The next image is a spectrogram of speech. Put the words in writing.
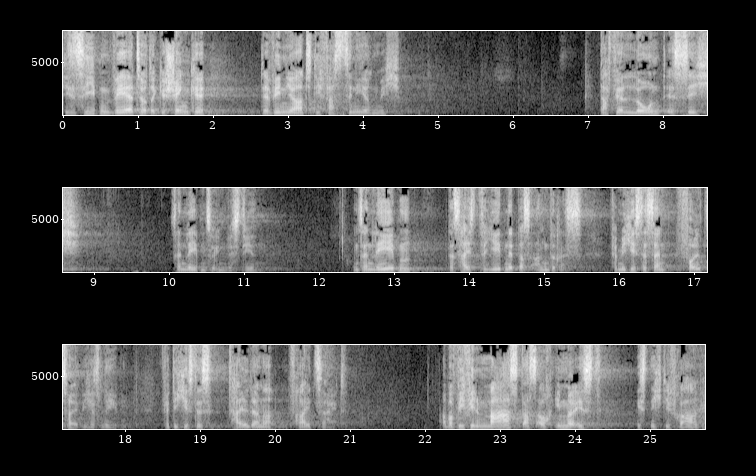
Diese sieben Werte oder Geschenke der Vineyard, die faszinieren mich. Dafür lohnt es sich, sein Leben zu investieren. Und sein Leben, das heißt für jeden etwas anderes. Für mich ist es ein vollzeitliches Leben. Für dich ist es Teil deiner Freizeit. Aber wie viel Maß das auch immer ist, ist nicht die Frage.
